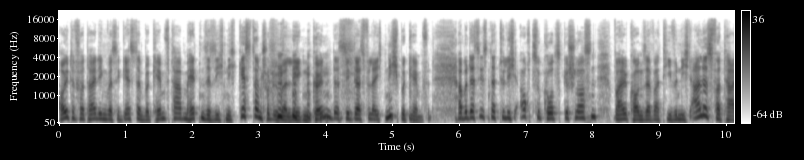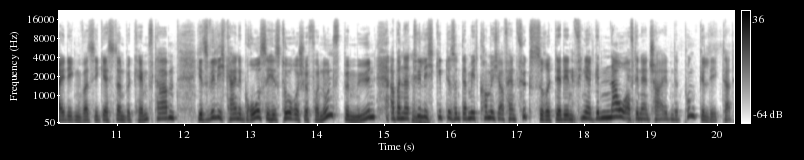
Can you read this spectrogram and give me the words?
heute verteidigen, was sie gestern bekämpft haben, hätten sie sich nicht gestern schon überlegen können, dass sie das vielleicht nicht bekämpfen. Aber das ist natürlich auch zu kurz geschlossen, weil Konservative nicht alles verteidigen, was sie gestern bekämpft haben. Jetzt will ich keine große historische Vernunft bemühen, aber natürlich gibt es, und damit komme ich auf Herrn Füchs zurück, der den Finger genau auf den entscheidenden Punkt gelegt hat,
